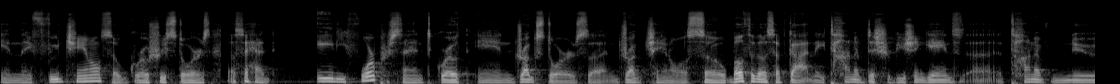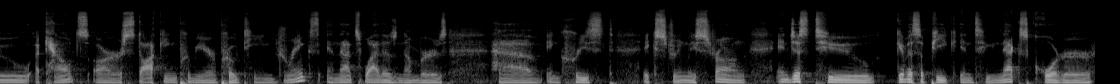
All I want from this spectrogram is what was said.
in the food channel, so grocery stores. They also had 84% growth in drugstores uh, and drug channels. So both of those have gotten a ton of distribution gains. Uh, a ton of new accounts are stocking Premier Protein drinks, and that's why those numbers have increased extremely strong. And just to give us a peek into next quarter,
